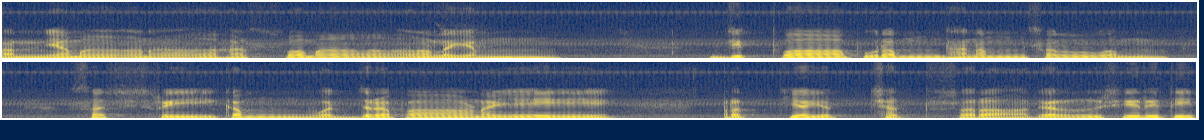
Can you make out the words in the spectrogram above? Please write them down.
हन्यमानाः स्वमालयम्। जित्वा पुरं धनं सर्वं सश्रीकं वज्रपाणये प्रत्ययच्छत् स राजर्षिरिति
